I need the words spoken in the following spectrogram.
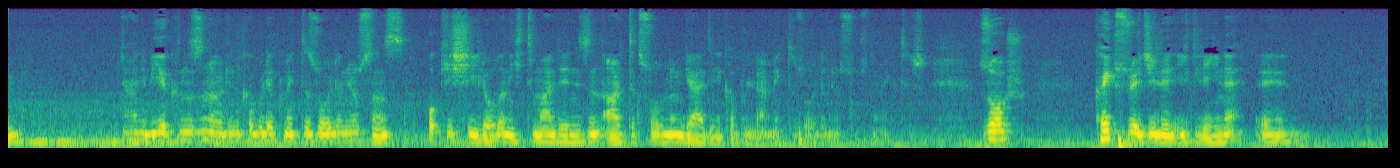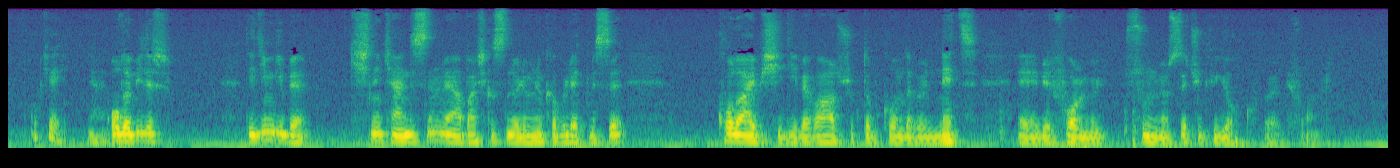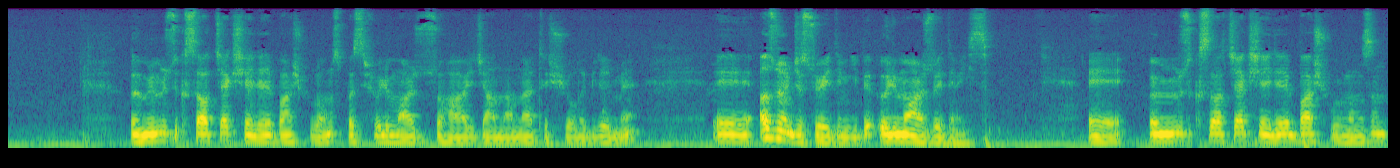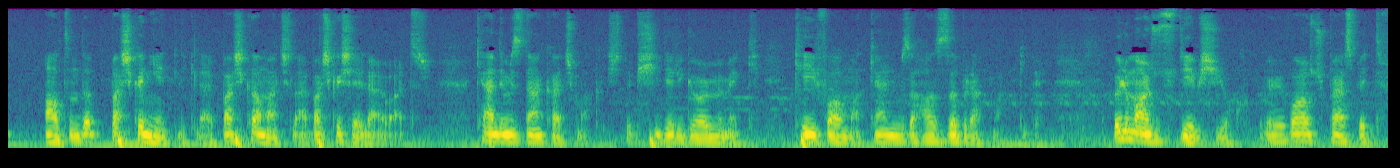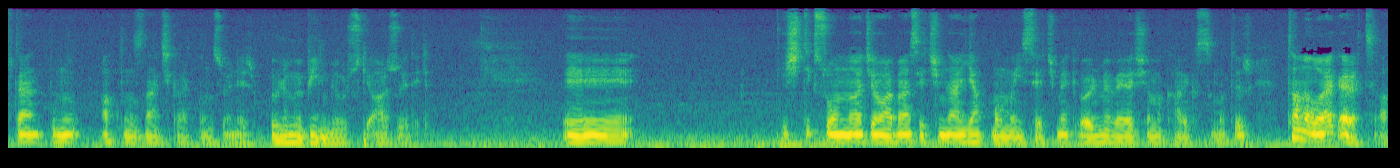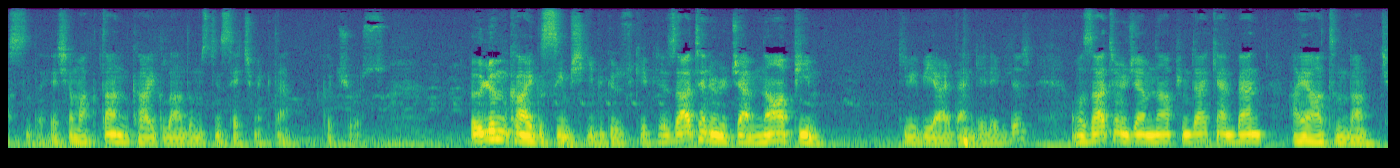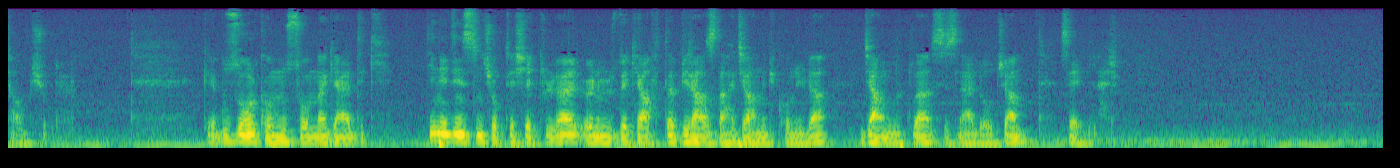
yani bir yakınınızın öldüğünü kabul etmekte zorlanıyorsanız o kişiyle olan ihtimallerinizin artık sonunun geldiğini kabullenmekte zorlanıyorsunuz demektir. Zor. Kayıp süreciyle ilgili yine e, okey yani olabilir. Dediğim gibi kişinin kendisinin veya başkasının ölümünü kabul etmesi kolay bir şey değil ve varoluşlukta bu konuda böyle net e, bir formül sunmuyor size çünkü yok böyle bir formül. Ömrümüzü kısaltacak şeylere başvurmamız pasif ölüm arzusu harici anlamlar taşıyor olabilir mi? Ee, az önce söylediğim gibi ölümü arzu edemeyiz. Ee, ömrümüzü kısaltacak şeylere başvurmamızın altında başka niyetlikler, başka amaçlar, başka şeyler vardır. Kendimizden kaçmak, işte bir şeyleri görmemek, keyif almak, kendimizi hazza bırakmak gibi. Ölüm arzusu diye bir şey yok. Ee, varoluş perspektiften bunu aklınızdan çıkartmanızı öneririm. Ölümü bilmiyoruz ki arzu edelim. Ee, hiçlik sorununa cevaben seçimler yapmamayı seçmek ölme ve yaşama kaygısı mıdır? Tam olarak evet aslında. Yaşamaktan kaygılandığımız için seçmekten kaçıyoruz. Ölüm kaygısıymış gibi gözükebilir. Zaten öleceğim ne yapayım gibi bir yerden gelebilir. Ama zaten öleceğim ne yapayım derken ben hayatımdan çalmış oluyorum. Okay, bu zor konunun sonuna geldik. Dinlediğiniz için çok teşekkürler. Önümüzdeki hafta biraz daha canlı bir konuyla canlılıkla sizlerle olacağım. Sevgiler.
